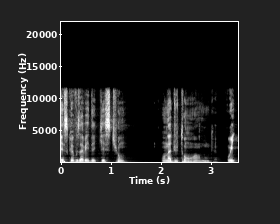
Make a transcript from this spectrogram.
Est-ce que vous avez des questions? On a du temps, hein, donc oui.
